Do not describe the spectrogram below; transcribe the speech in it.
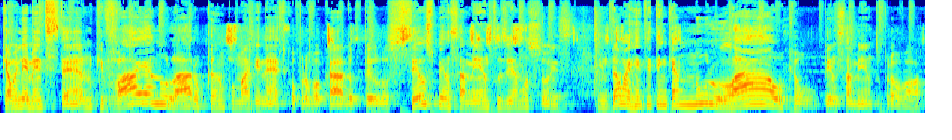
que é um elemento externo que vai anular o campo magnético provocado pelos seus pensamentos e emoções. Então a gente tem que anular o que o pensamento provoca,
